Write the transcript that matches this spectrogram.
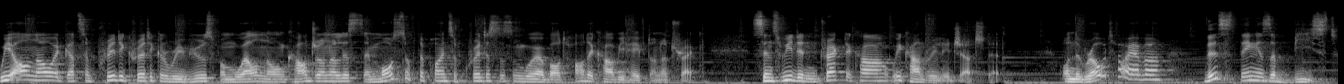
We all know it got some pretty critical reviews from well-known car journalists and most of the points of criticism were about how the car behaved on a track. Since we didn't track the car, we can't really judge that. On the road, however, this thing is a beast.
